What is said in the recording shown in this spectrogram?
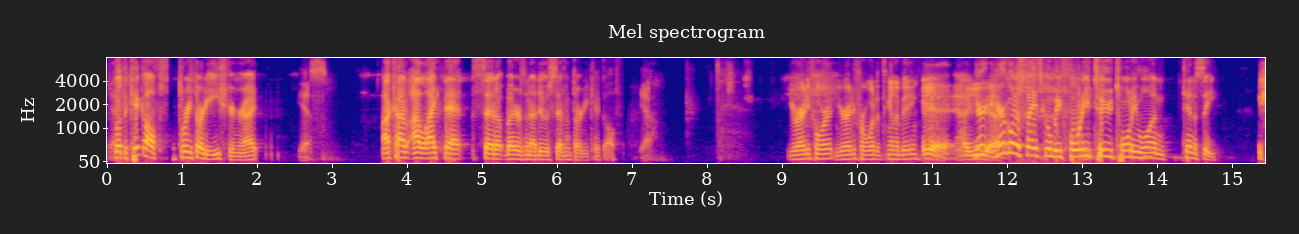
Yeah. But the kickoff's three thirty Eastern, right? Yes. I kind of I like that setup better than I do a seven thirty kickoff. You ready for it? You ready for what it's going to be? Yeah, how you You're got- you're going to say it's going to be 42-21 Tennessee.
